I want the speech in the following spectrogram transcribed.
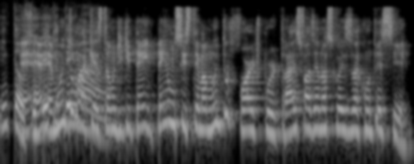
então, é, é- é muito uma questão de que tem, tem um sistema muito forte por trás fazendo as coisas acontecer.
